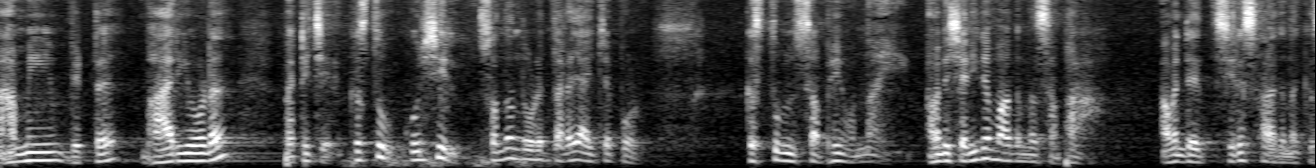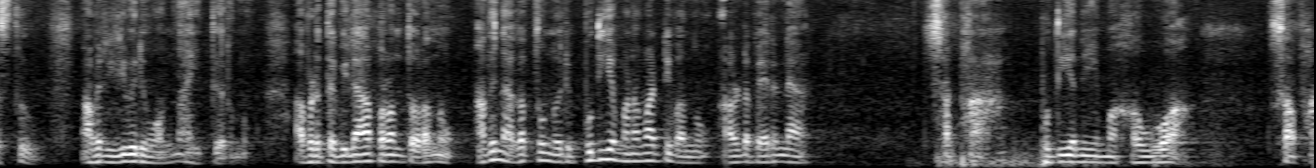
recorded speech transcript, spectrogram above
അമ്മയും വിട്ട് ഭാര്യയോട് പറ്റിച്ച്. ക്രിസ്തു കുരിശിൽ സ്വന്തം തോടെ തലയായിച്ചപ്പോൾ ക്രിസ്തുവും സഭയും ഒന്നായി. അവന്റെ ശരീരമാകുന്ന സഭ അവന്റെ ശിരസാകുന്ന ക്രിസ്തു അവരിരുവരും ഒന്നായി തീർന്നു. അവിടുത്തെ വിലാപ്പുറം തുറന്നു. അതിനകത്തുനിന്ന് ഒരു പുതിയ മണവാട്ടി വന്നു. അവരുടെ പേരെന്നാ? സഭ. പുതിയ നിയമ ഹൗവ സഭ.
